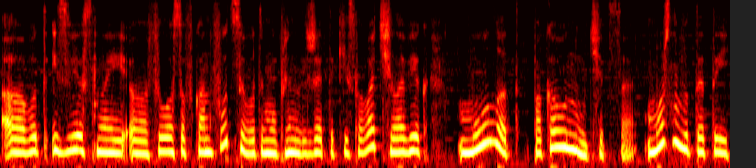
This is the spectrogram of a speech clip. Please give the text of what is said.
А вот известный э, философ Конфуций, вот ему принадлежат такие слова «человек молод, пока он учится». Можно вот этой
